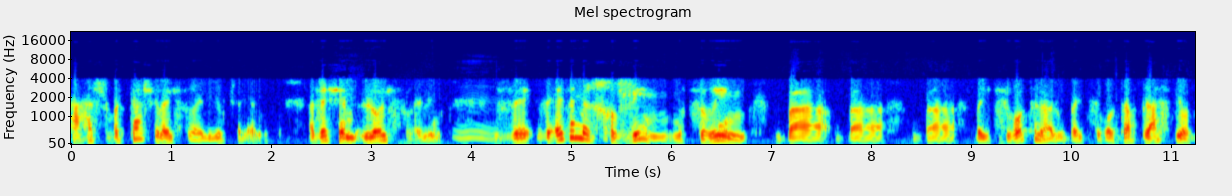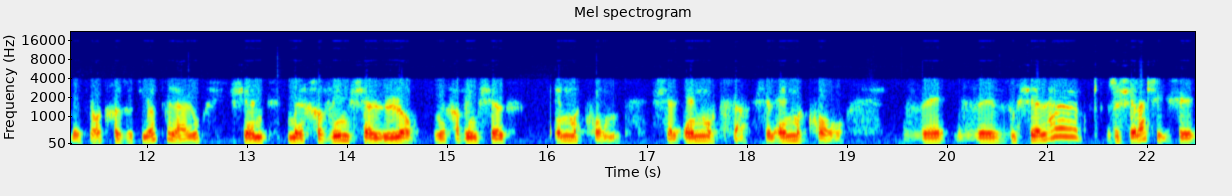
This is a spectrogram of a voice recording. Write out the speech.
ההשבתה של הישראליות שלהם, על זה שהם לא ישראלים. Mm. ו- ואיזה מרחבים נוצרים ב- ב- ב- ביצירות הללו, ביצירות הפלסטיות, ביצירות החזותיות הללו, שהם מרחבים של לא, מרחבים של אין מקום, של אין מוצא, של אין מקור. ו- וזו שאלה, זו שאלה ש- ש-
